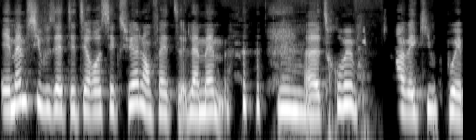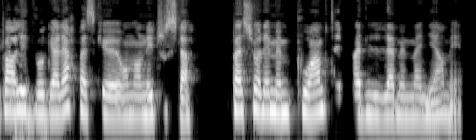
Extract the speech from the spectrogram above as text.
Et même si vous êtes hétérosexuel, en fait, la même, mmh. euh, trouvez avec qui vous pouvez parler de vos galères parce qu'on en est tous là pas sur les mêmes points, peut-être pas de la même manière, mais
